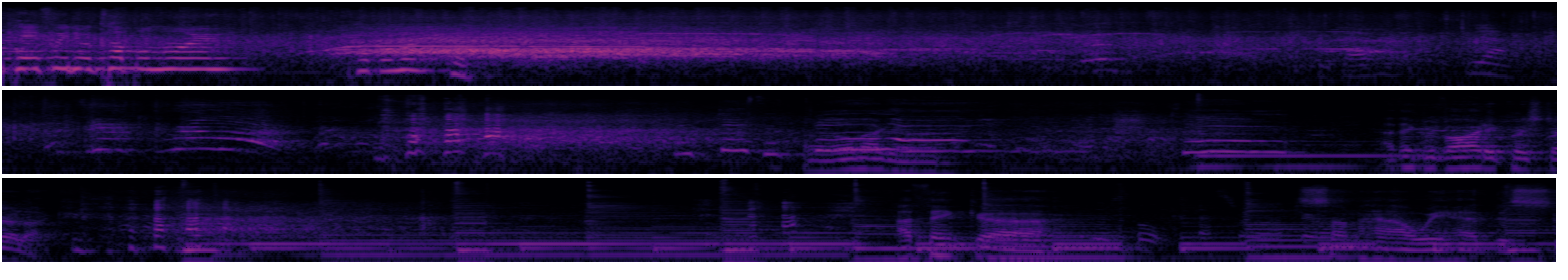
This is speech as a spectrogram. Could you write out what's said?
okay if we do a couple more? A couple more? Okay. Yeah. oh my god. I think we've already pushed our luck. I think uh, somehow we had this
